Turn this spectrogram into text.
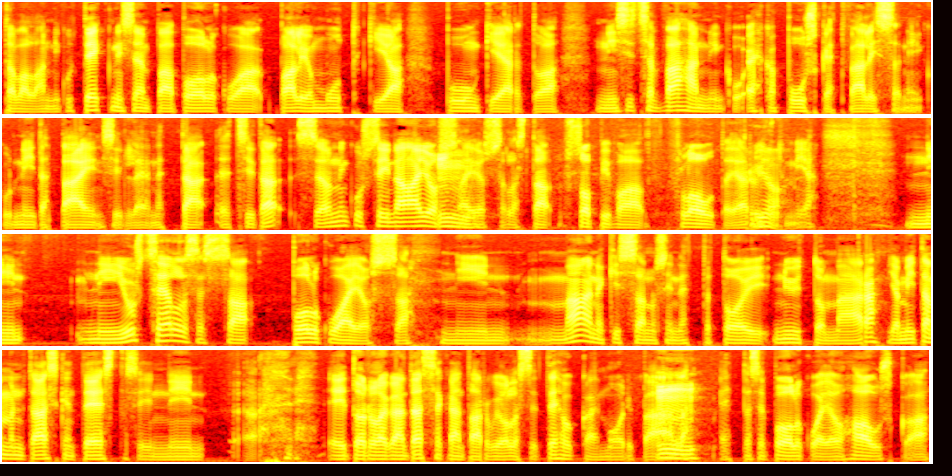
tavallaan niin kuin teknisempää polkua, paljon mutkia, puunkiertoa, niin sit sä vähän niin kuin ehkä pusket välissä niin kuin niitä päin silleen, että, että sitä, se on niin kuin siinä ajossa mm. ei ole sellaista sopivaa flowta ja rytmiä. Niin, niin just sellaisessa polkuajossa, niin mä ainakin sanoisin, että toi nyt on määrä, ja mitä mä nyt äsken testasin, niin ei todellakaan tässäkään tarvi olla se tehokkain moodi päällä, mm. että se polkuajo on hauskaa.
